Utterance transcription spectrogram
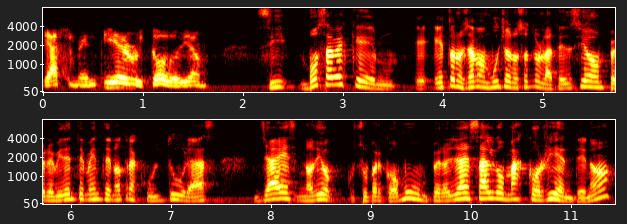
le hacen un entierro y todo, digamos. Sí, vos sabés que mm, eh, esto nos llama mucho a nosotros la atención, pero evidentemente en otras culturas ya es, no digo súper común, pero ya es algo más corriente, ¿no?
